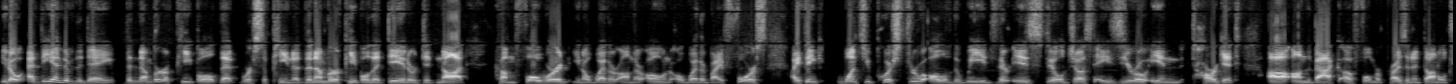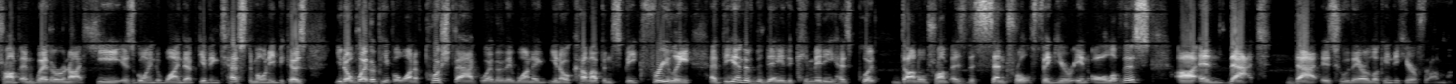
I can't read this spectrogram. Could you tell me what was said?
you know at the end of the day, the number of people that were subpoenaed, the number of people that did or did not come forward, you know, whether on their own or whether by force. I think once you push through all of the weeds, there is still just a zero in target uh, on the back of former President Donald Trump and whether or not he is going to wind up giving testimony. Because, you know, whether people want to push back, whether they want to, you know, come up and speak freely, at the end of the day, the committee has put Donald Trump as the central figure in all of this. Uh, and that, that is who they are looking to hear from.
